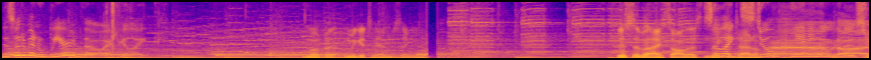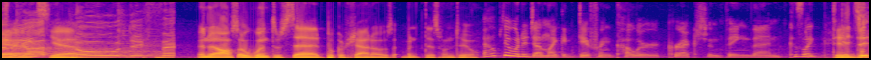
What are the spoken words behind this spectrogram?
This would have been weird though. I feel like. A little bit. Let me get to him singing. This is what I saw this in So the like title. still panning over those Yeah. trees. Yeah. And it also went to said Book of Shadows with this one too. I hope they would have done like a different color correction thing then, cause like Didn't- di-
